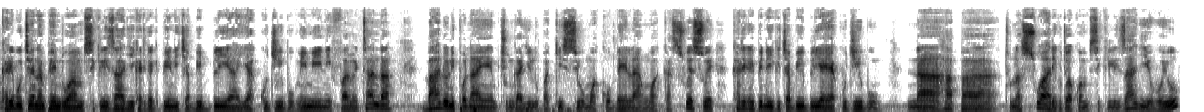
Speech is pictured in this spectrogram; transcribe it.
Karibu tena mpendwa msikilizaji katika kipindi cha biblia ya kujibu. Mimi ni fanuel tanda. Bado nipo naye mchungaji lupakisio mwakobela mwakasweswe katika kipindi hiki cha biblia ya kujibu na hapa tuna swali kutoka kwa msikilizaji huyu.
